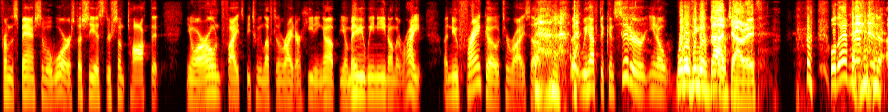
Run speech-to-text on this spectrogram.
from the Spanish Civil War, especially as there's some talk that you know our own fights between left and right are heating up. You know, maybe we need on the right a new Franco to rise up, but we have to consider, you know, what, what do you think of that, Jarrett? well, that has been a,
